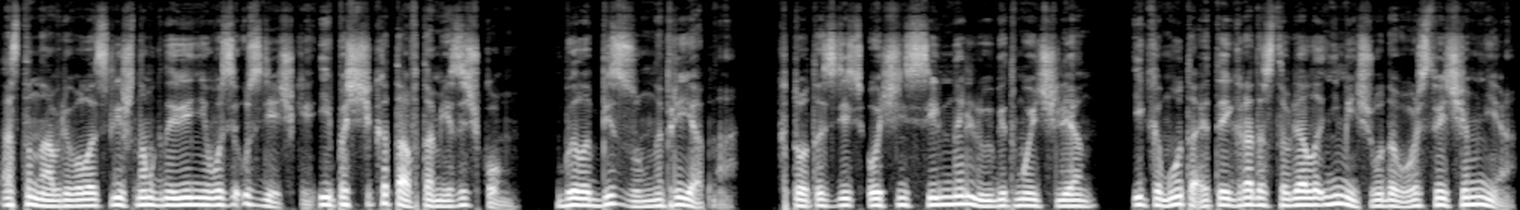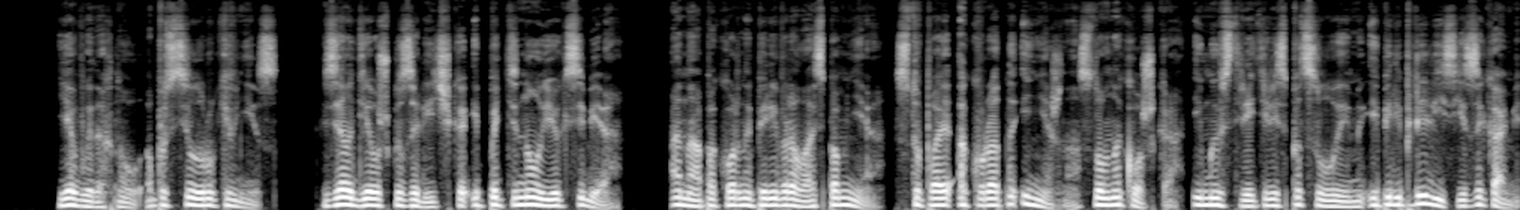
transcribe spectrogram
Останавливалась лишь на мгновение возле уздечки и, пощекотав там язычком, было безумно приятно. Кто-то здесь очень сильно любит мой член, и кому-то эта игра доставляла не меньше удовольствия, чем мне. Я выдохнул, опустил руки вниз, взял девушку за личико и подтянул ее к себе. Она покорно перебралась по мне, ступая аккуратно и нежно, словно кошка, и мы встретились поцелуями и переплелись языками.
